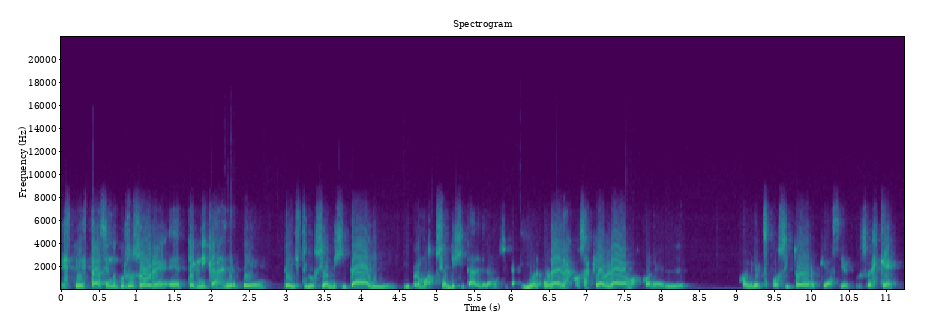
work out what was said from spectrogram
este, estaba haciendo un curso sobre eh, técnicas de, distribución digital y, promoción digital de la música. Y una de las cosas que hablábamos con el, con el expositor que hacía el curso es que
